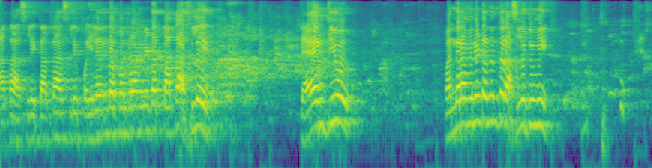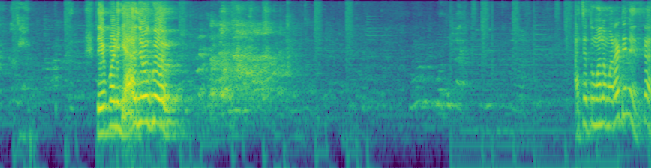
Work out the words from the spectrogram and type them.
काका असले काका असले पहिल्यांदा पंधरा मिनिटात काका असले. थँक्यू पंधरा मिनिटानंतर असले तुम्ही. ते पण घ्या जोकर अच्छा तुम्हाला मराठी नाहीत का?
